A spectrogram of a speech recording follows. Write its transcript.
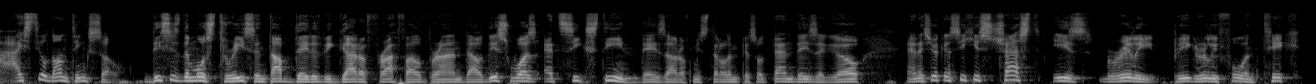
I still don't think so. This is the most recent update that we got of Rafael Brandao. This was at 16 days out of Mr. Olympia, so 10 days ago. And as you can see, his chest is really big, really full and thick,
